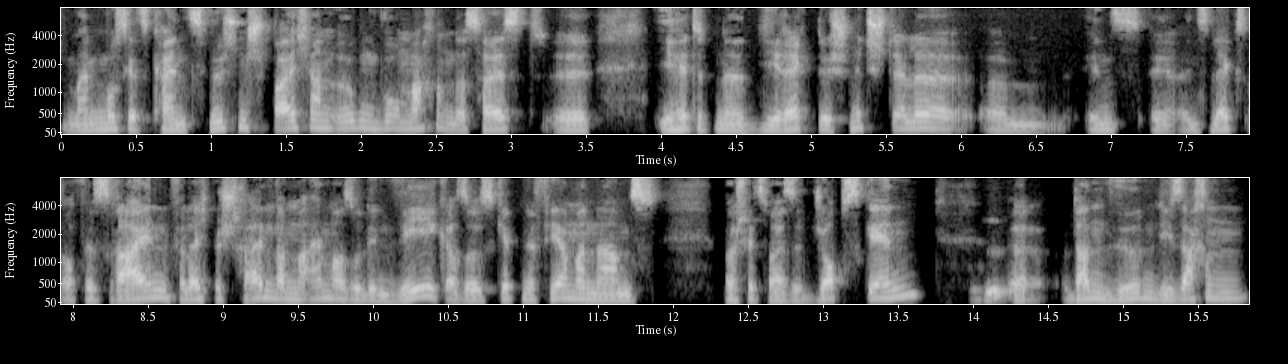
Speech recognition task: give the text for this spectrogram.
man muss jetzt kein Zwischenspeichern irgendwo machen. Das heißt, äh, ihr hättet eine direkte Schnittstelle ähm, ins, äh, ins LexOffice rein. Vielleicht beschreiben wir mal einmal so den Weg. Also es gibt eine Firma namens beispielsweise JobScan. Mhm. Äh, dann würden die Sachen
